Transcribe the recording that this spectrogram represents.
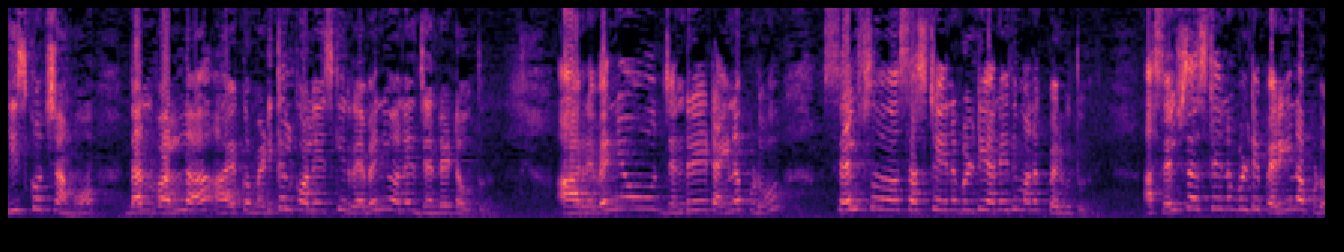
తీసుకొచ్చామో దానివల్ల ఆ యొక్క మెడికల్ కాలేజ్కి రెవెన్యూ అనేది జనరేట్ అవుతుంది. ఆ రెవెన్యూ జనరేట్ అయినప్పుడు సెల్ఫ్ సస్టైనబిలిటీ uh, అనేది మనకు పెరుగుతుంది. ఆ సెల్ఫ్ సస్టైనబిలిటీ పెరిగినప్పుడు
